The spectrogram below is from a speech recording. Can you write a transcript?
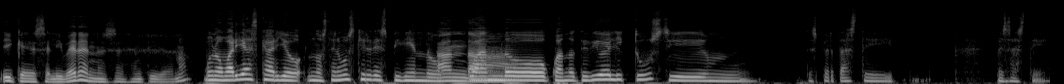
y que se liberen en ese sentido, ¿no? Bueno, María Escario, nos tenemos que ir despidiendo. Anda. Cuando, cuando te dio el ictus y mm, despertaste y pensaste,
